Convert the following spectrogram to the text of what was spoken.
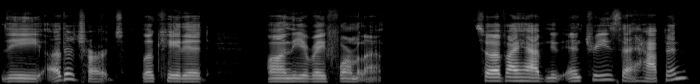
the other chart located on the array formula. So if I have new entries that happen,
